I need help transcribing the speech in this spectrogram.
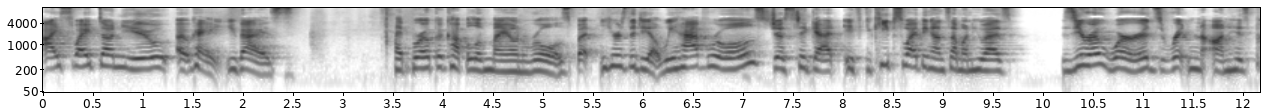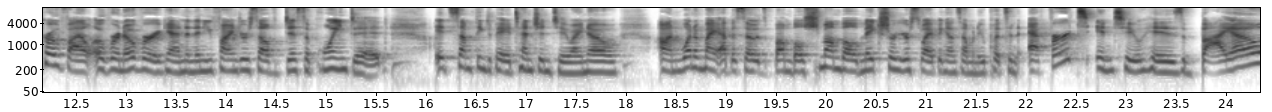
I swiped on you. Okay, you guys, I broke a couple of my own rules, but here's the deal. We have rules just to get, if you keep swiping on someone who has zero words written on his profile over and over again, and then you find yourself disappointed, it's something to pay attention to. I know on one of my episodes, Bumble Shmumble, make sure you're swiping on someone who puts an effort into his bio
